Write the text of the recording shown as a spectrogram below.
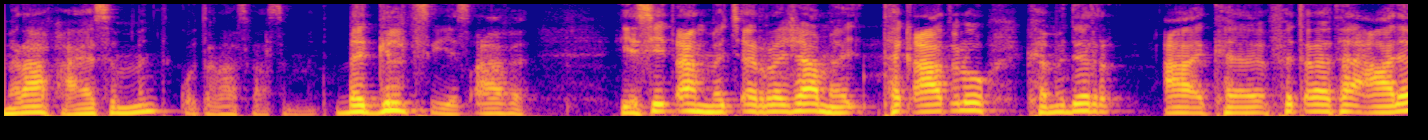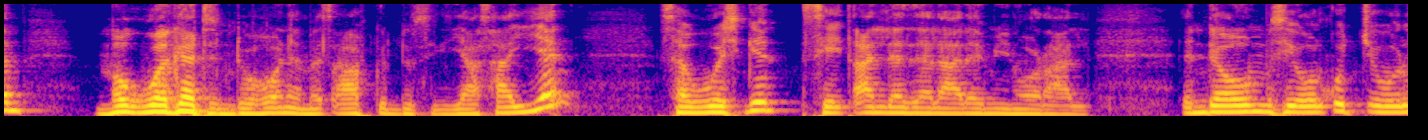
ምዕራፍ 28 ቁጥር 18 በግልጽ የጻፈ የሴጣን መጨረሻ ተቃጥሎ ከምድር ከፍጥረተ ዓለም መወገድ እንደሆነ መጽሐፍ ቅዱስ እያሳየን ሰዎች ግን ሴጣን ለዘላለም ይኖራል እንደውም ሲኦል ቁጭ ብሎ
